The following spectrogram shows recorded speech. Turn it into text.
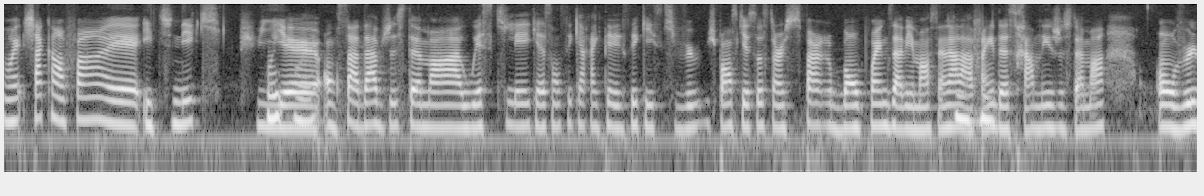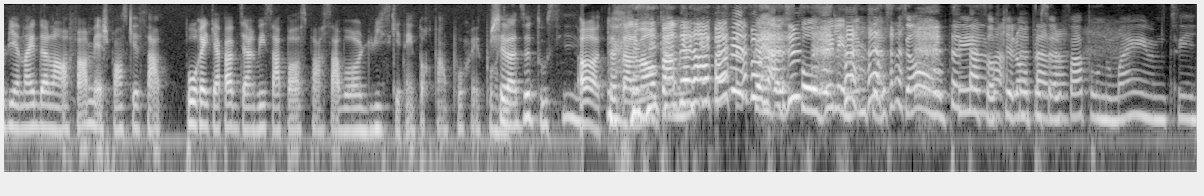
Oui, chaque enfant est unique puis euh, on s'adapte justement à où est-ce qu'il est, quelles sont ses caractéristiques et ce qu'il veut. Je pense que ça, c'est un super bon point que vous avez mentionné à la fin, mm-hmm. de se ramener justement. On veut le bien-être de l'enfant, mais je pense que ça pour être capable d'y arriver, ça passe par savoir lui ce qui est important pour, pour Chez l'adulte aussi. Ah, totalement. On parle de l'enfant, mais on a se poser les mêmes questions, tu sais, sauf que là, on peut se le faire pour nous-mêmes, tu sais.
